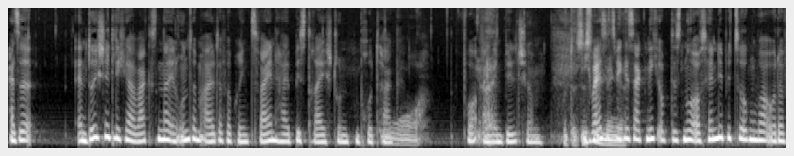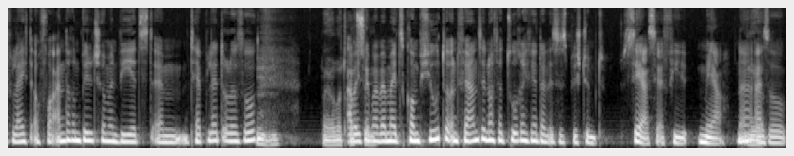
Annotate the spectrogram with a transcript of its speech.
Also ein durchschnittlicher Erwachsener in unserem Alter verbringt zweieinhalb bis drei Stunden pro Tag oh. vor ja. einem Bildschirm. ich weiß jetzt, wie gesagt, nicht, ob das nur aufs Handy bezogen war oder vielleicht auch vor anderen Bildschirmen, wie jetzt ähm, Tablet oder so. Mhm. Ja, aber, aber, ich sag mal, wenn man jetzt Computer und Fernsehen noch dazu rechnet, dann ist es bestimmt sehr, sehr viel mehr. Ne? Ja. Also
